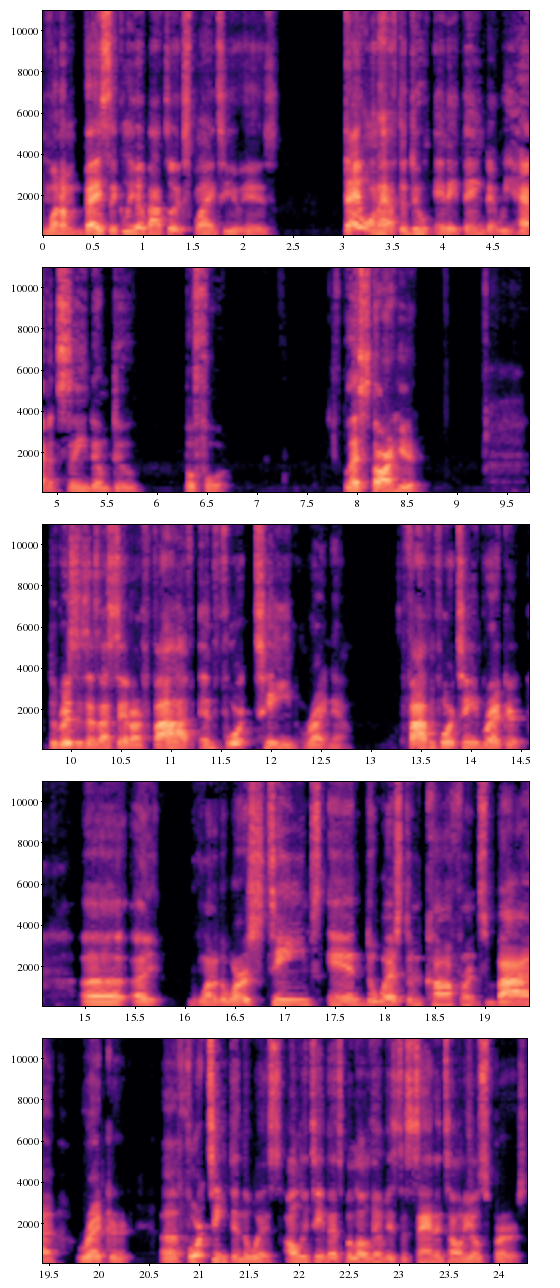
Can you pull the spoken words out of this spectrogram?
what I'm basically about to explain to you is they won't have to do anything that we haven't seen them do before. Let's start here. The Grizzlies, as I said, are 5 and 14 right now. 5 and 14 record. Uh, uh, one of the worst teams in the Western Conference by record. Uh, 14th in the West. Only team that's below them is the San Antonio Spurs.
